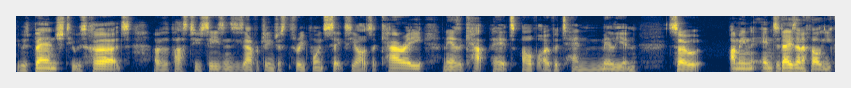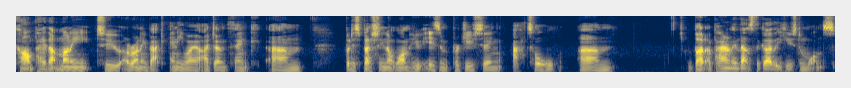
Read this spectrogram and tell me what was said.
He was benched, he was hurt. Over the past two seasons, he's averaging just 3.6 yards a carry, and he has a cap hit of over 10 million. So, I mean, in today's NFL, you can't pay that money to a running back anyway, I don't think, um, but especially not one who isn't producing at all. Um, but apparently, that's the guy that Houston wants.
